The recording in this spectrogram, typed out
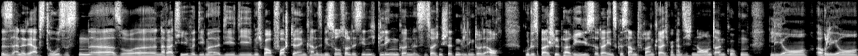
Das ist eine der abstrusesten äh, also, äh, Narrative, die, man, die, die ich überhaupt vorstellen kann. Also wieso soll das hier nicht gelingen können, wenn es in solchen Städten gelingt? Oder auch gutes Beispiel Paris oder insgesamt Frankreich. Man kann sich Nantes angucken, Lyon, Orléans,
